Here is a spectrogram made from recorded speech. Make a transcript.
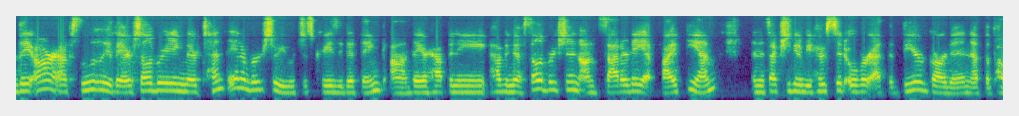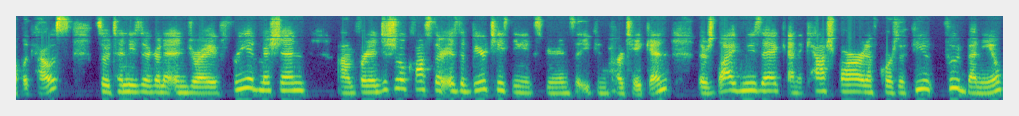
They are absolutely. They are celebrating their 10th anniversary, which is crazy to think. Uh, they are happening having a celebration on Saturday at 5 p.m. and it's actually going to be hosted over at the Beer Garden at the Public House. So attendees are going to enjoy free admission. Um, for an additional cost, there is a beer tasting experience that you can partake in. There's live music and a cash bar, and of course a few food venue.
